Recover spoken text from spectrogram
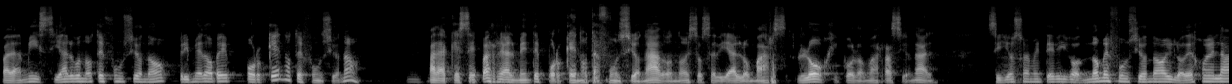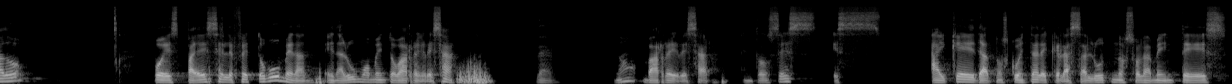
Para mí, si algo no te funcionó, primero ve por qué no te funcionó, para que sepas realmente por qué no te ha funcionado, ¿no? Eso sería lo más lógico, lo más racional. Si yo solamente digo, no me funcionó y lo dejo de lado, pues parece el efecto boomerang, en algún momento va a regresar. Claro. ¿no? Va a regresar. Entonces, es, hay que darnos cuenta de que la salud no solamente es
